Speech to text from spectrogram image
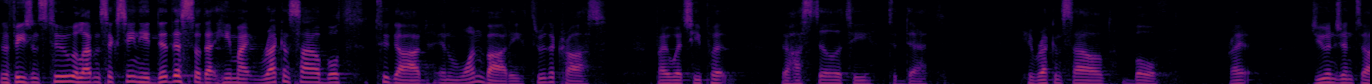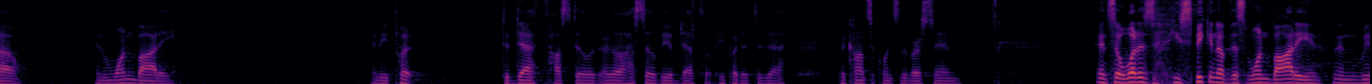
in Ephesians 2 11, 16. He did this so that he might reconcile both to God in one body through the cross, by which he put the hostility to death. He reconciled both, right? Jew and Gentile in one body. And he put to death hostility, or the hostility of death. He put it to death, the consequence of our sin. And so, what is he's speaking of this one body, and we,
